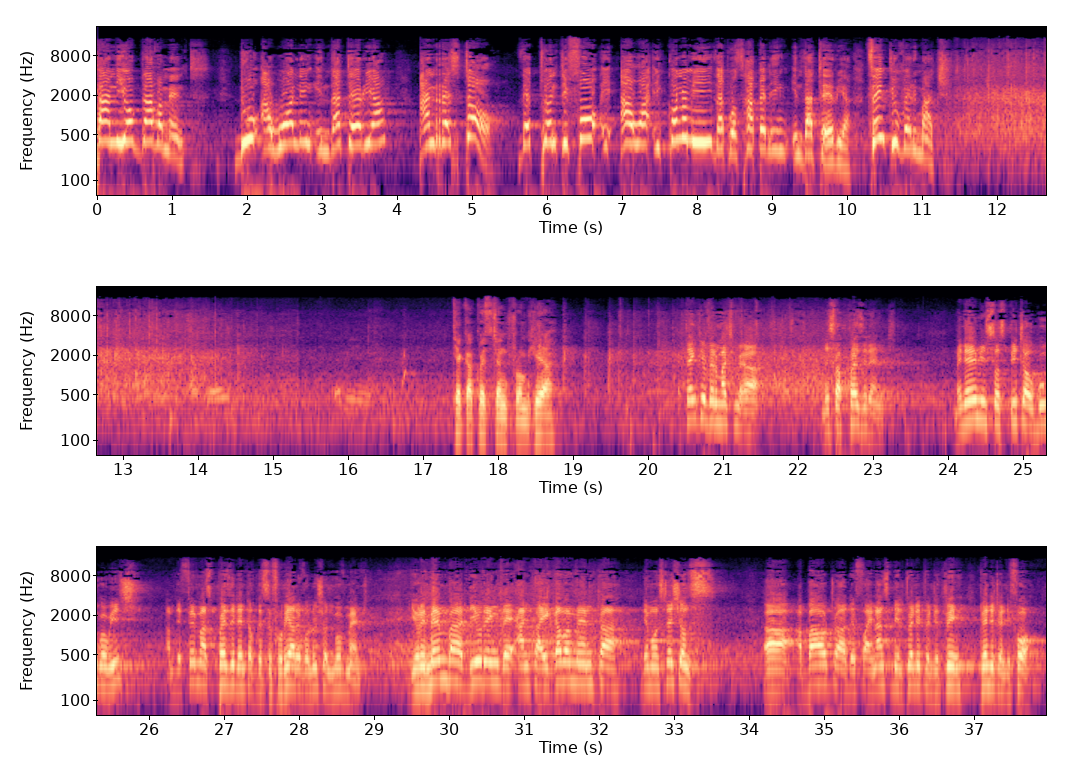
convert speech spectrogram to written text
Can your government do a walling in that area and restore the 24 hour economy that was happening in that area? Thank you very much. Take a question from here. Thank you very much, uh, Mr. President. My name is Sospita Ubungowich. I'm the famous president of the Sufuria Revolution Movement. You remember during the anti-government uh, demonstrations uh, about uh, the Finance Bill 2023-2024,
